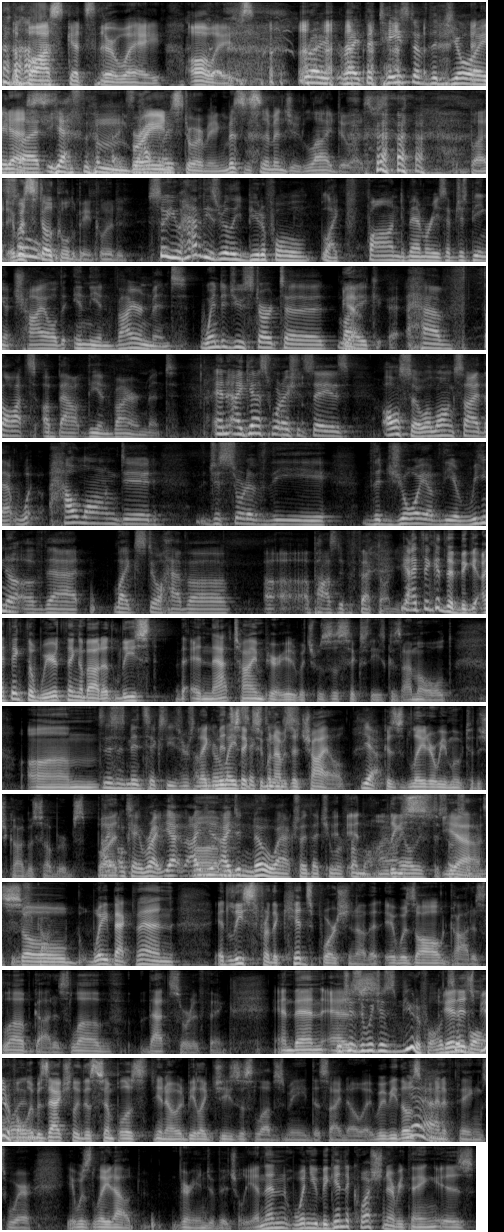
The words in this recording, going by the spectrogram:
the boss gets their way always. right, right. The taste of the joy. Yes. But yes. Hmm, exactly. brainstorming. Mrs. Simmons, you lied to us. But it was still cool to be included. So you have these really beautiful, like fond memories of just being a child in the environment. When did you start to Yeah. like have thoughts about the environment? And I guess what I should say is also alongside that, what, how long did just sort of the the joy of the arena of that like still have a a, a positive effect on you? Yeah, I think at the begin, I think the weird thing about at least in that time period, which was the '60s, because I'm old, um, So this is mid '60s or something, like or mid '60s when I was a child. Yeah. Because later we moved to the Chicago suburbs. I- But okay, right. Yeah, I, did, I didn't know actually that you were from Ohio. I least, yeah. with Chicago. So way back then, at least for the kids portion of it, it was all God is love, God is love, that sort of thing. And then as which is which is beautiful. It's It is simple beautiful. and- It was actually the simplest, you know, it'd be like Jesus loves me, this I know. It would be those Yeah. kind of things where it was laid out very individually. And then when you begin to question everything is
